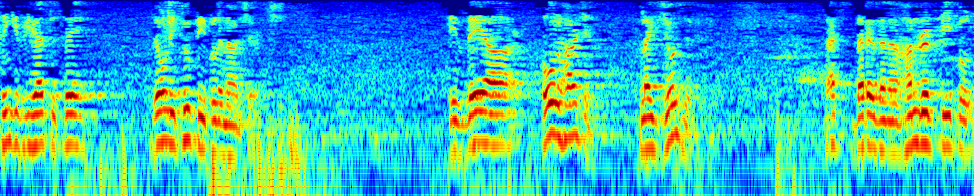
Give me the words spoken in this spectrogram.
Think if you had to say, there's only two people in our church. If they are wholehearted, like Joseph, that's better than a hundred people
